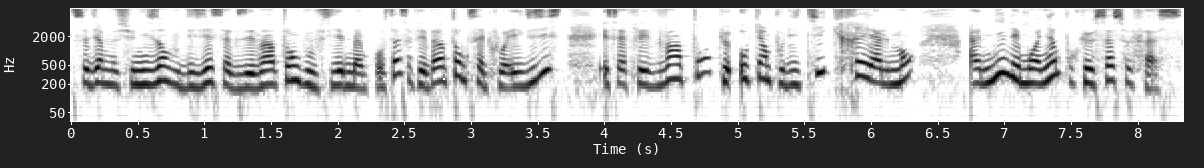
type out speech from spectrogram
C'est-à-dire, Monsieur Nizan, vous disiez, ça faisait 20 ans que vous faisiez le même constat, ça fait 20 ans que cette loi existe, et ça fait 20 ans qu'aucun politique, réellement, a mis les moyens pour que ça se fasse.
